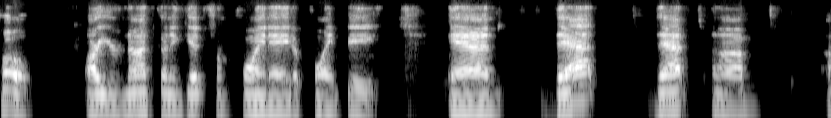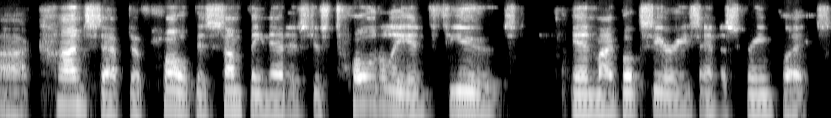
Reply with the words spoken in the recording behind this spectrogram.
hope, or you're not going to get from point A to point B. And that that um, uh, concept of hope is something that is just totally infused in my book series and the screenplays.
